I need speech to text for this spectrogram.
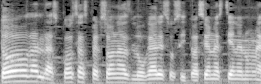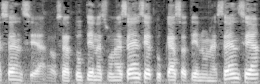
Todas las cosas, personas, lugares o situaciones tienen una esencia. O sea, tú tienes una esencia, tu casa tiene una esencia,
